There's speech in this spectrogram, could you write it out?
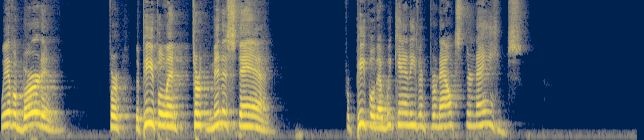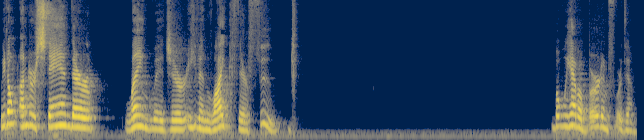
We have a burden for the people in Turkmenistan, for people that we can't even pronounce their names. We don't understand their language or even like their food. But we have a burden for them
